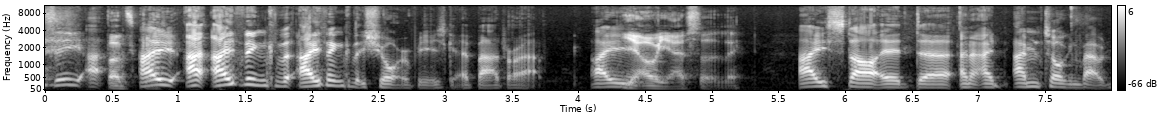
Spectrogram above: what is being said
See, I, That's I, I, I think that I think that short reviews get a bad rap. I Yeah. Oh yeah. Absolutely. I started, uh, and I I'm talking about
